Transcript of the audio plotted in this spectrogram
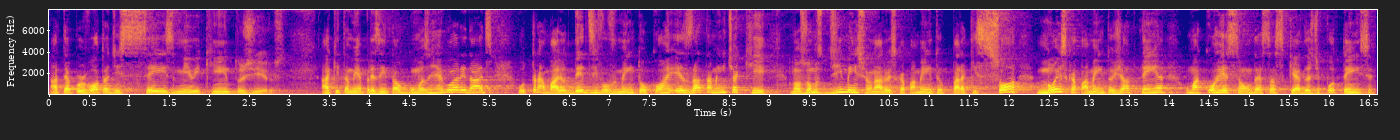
até por volta de 6.500 giros. Aqui também apresenta algumas irregularidades. O trabalho de desenvolvimento ocorre exatamente aqui. Nós vamos dimensionar o escapamento para que só no escapamento já tenha uma correção dessas quedas de potência.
